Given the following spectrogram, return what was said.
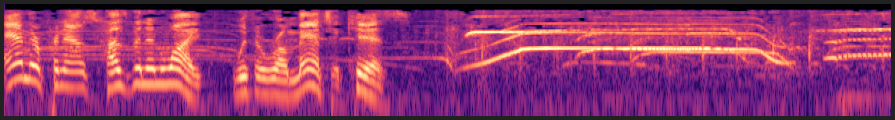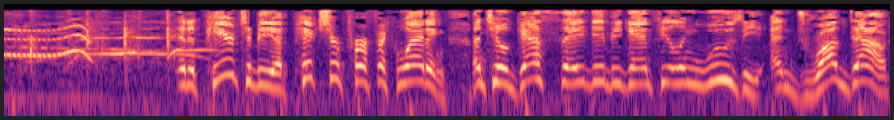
And they're pronounced husband and wife with a romantic kiss. It appeared to be a picture perfect wedding until guests say they began feeling woozy and drugged out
